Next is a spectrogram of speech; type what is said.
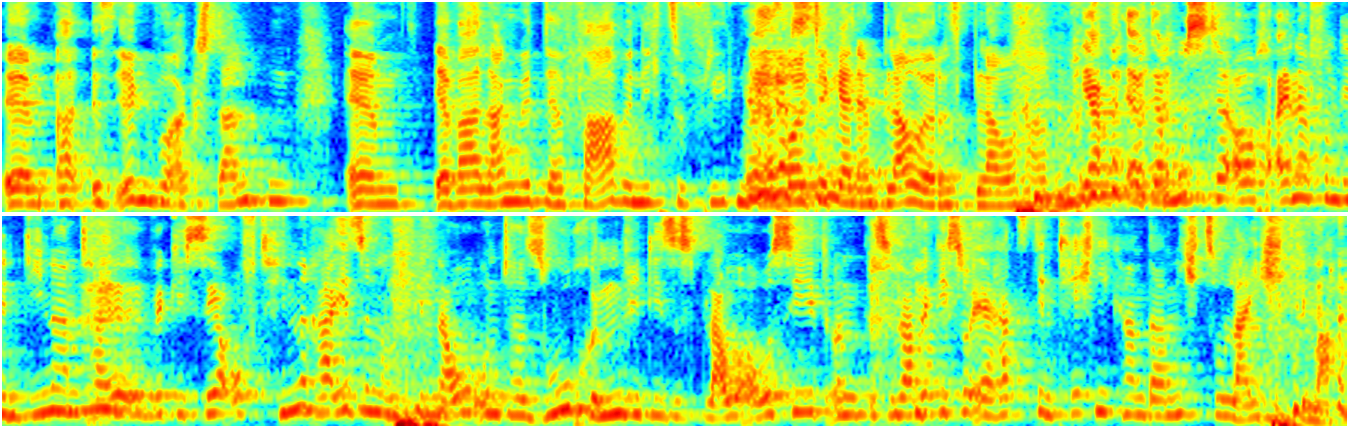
ähm, hat, ist irgendwo gestanden, ähm, er war lang mit der Farbe nicht zufrieden, weil er wollte gern ein blaueres Blau haben. Ja, äh, da musste auch einer von den Dienern teil wirklich sehr oft hinreisen und genau untersuchen, wie dieses Blau aussieht. Und es war wirklich so, er hat es den Technikern da nicht so leicht gemacht.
